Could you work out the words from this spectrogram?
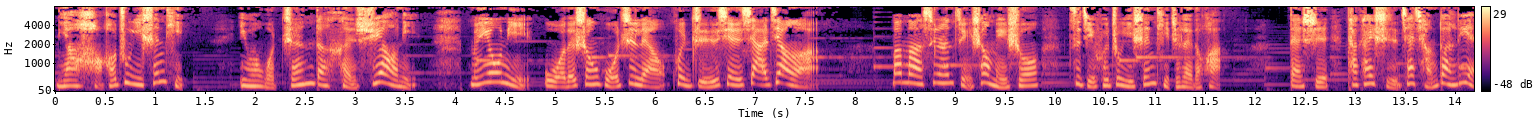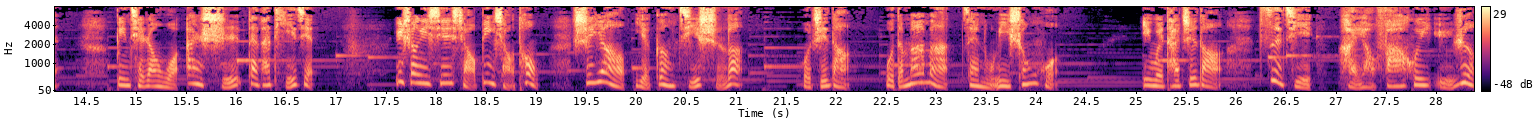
你要好好注意身体，因为我真的很需要你，没有你，我的生活质量会直线下降啊！妈妈虽然嘴上没说自己会注意身体之类的话，但是她开始加强锻炼，并且让我按时带她体检，遇上一些小病小痛，吃药也更及时了。我知道我的妈妈在努力生活。因为她知道自己还要发挥余热，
